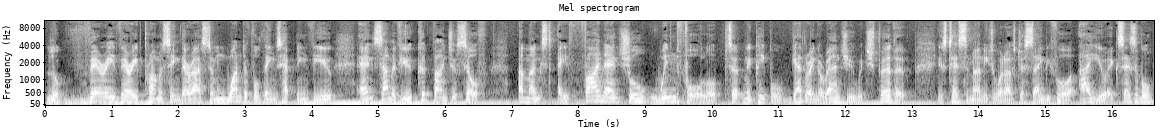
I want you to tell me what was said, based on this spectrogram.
look very, very promising. There are some wonderful things happening for you, and some of you could find yourself amongst a financial windfall, or certainly people gathering around you, which further is testimony to what I was just saying before. Are you accessible?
